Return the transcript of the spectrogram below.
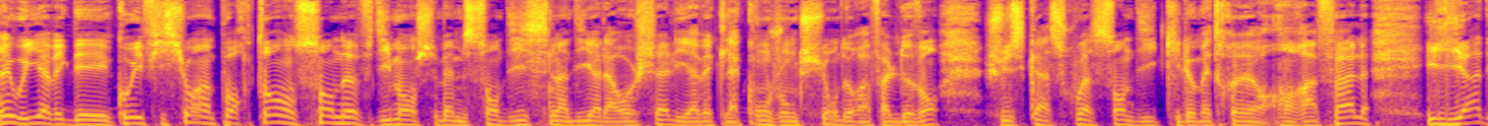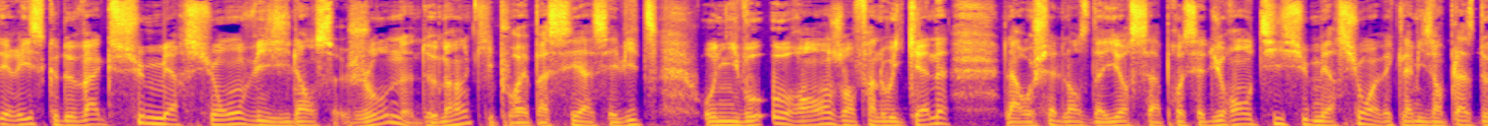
Et oui, avec des coefficients importants, 109 dimanche, même 110 lundi à La Rochelle et avec la conjonction de rafales de vent jusqu'à 70 km heure en rafale. Il y a des risques de vagues submersion, vigilance jaune demain qui pourrait passer assez vite au niveau orange en fin de week-end. La Rochelle lance d'ailleurs sa procédure anti-submersion avec la mise en place de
